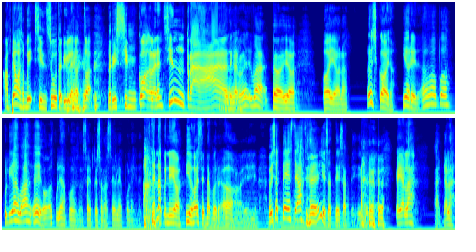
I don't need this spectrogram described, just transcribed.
Hampir mas sebut Sinsu tadi lah. Tuh Dari Sinko kalau dan Sintra gitu kan. Mbak Ya ya Oh ya lah. Terus kok ya Iya Rin. Oh, apa? Kuliah bah Eh oh kuliah apa? Saya sampai selesai level lagi Stand up ini ya Iya stand up. Oh iya iya. Habis sate sate ah. Iya sate sate Kayak lah Adalah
